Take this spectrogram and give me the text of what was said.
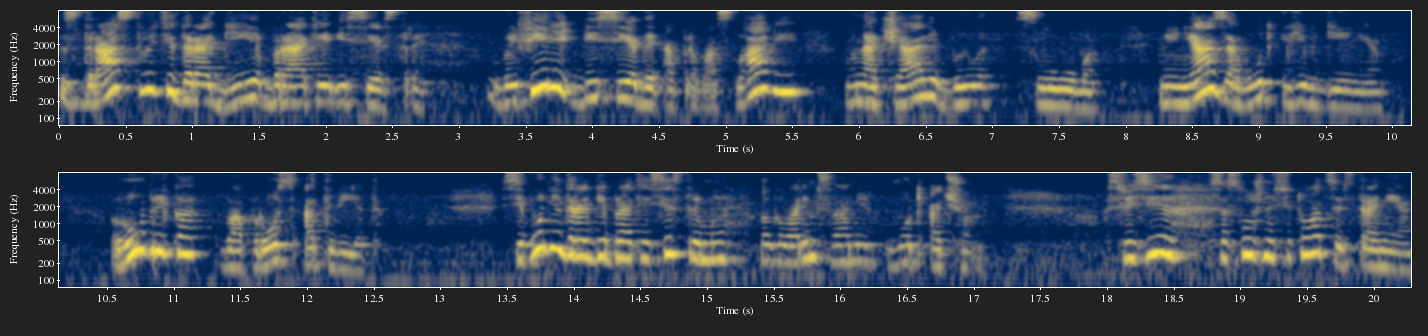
Здравствуйте, дорогие братья и сестры! В эфире беседы о православии. В начале было слово. Меня зовут Евгения. Рубрика «Вопрос-ответ». Сегодня, дорогие братья и сестры, мы поговорим с вами вот о чем. В связи со сложной ситуацией в стране,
